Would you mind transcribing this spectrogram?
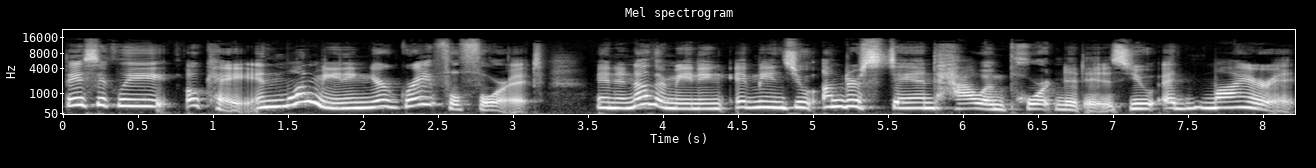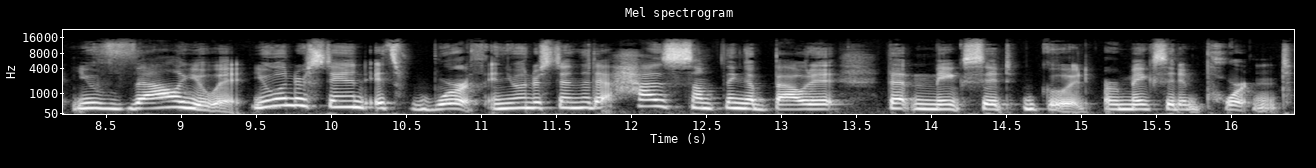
basically, okay, in one meaning, you're grateful for it. In another meaning, it means you understand how important it is. You admire it. You value it. You understand its worth and you understand that it has something about it that makes it good or makes it important.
